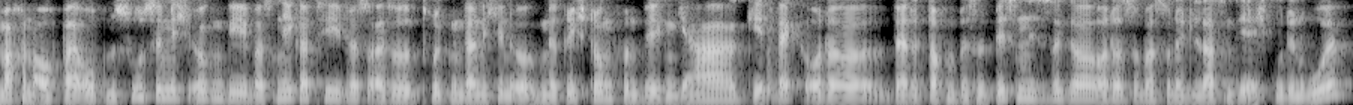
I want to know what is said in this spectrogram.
machen auch bei OpenSUSE nicht irgendwie was Negatives, also drücken da nicht in irgendeine Richtung von wegen, ja, geht weg oder werdet doch ein bisschen businesssiger oder sowas, sondern die lassen die echt gut in Ruhe.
